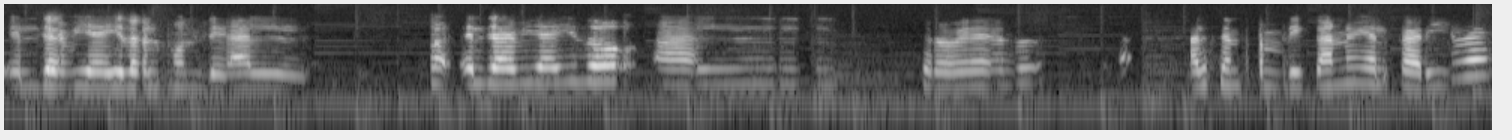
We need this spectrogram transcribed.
Él ya había ido al mundial, él ya había ido al, quiero al centroamericano y al Caribe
